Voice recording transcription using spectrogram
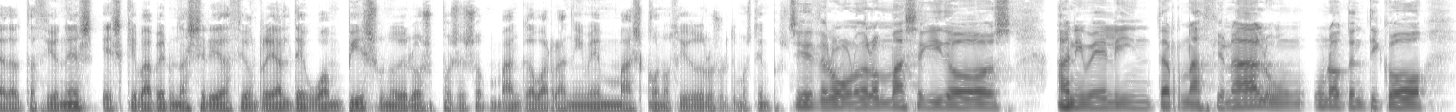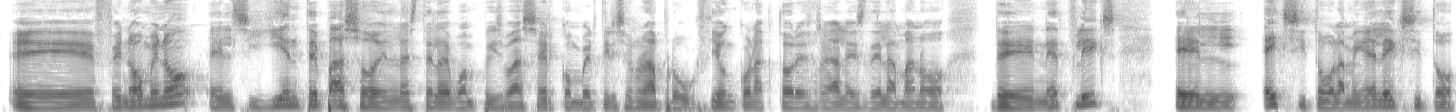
adaptaciones, es que va a haber una serie de acción real de One Piece, uno de los, pues eso, manga barra anime más conocidos de los últimos tiempos. Sí, desde luego, uno de los más seguidos a nivel internacional, un, auténtico eh, fenómeno. El siguiente paso en la estela de One Piece va a ser convertirse en una producción con actores reales de la mano de Netflix el éxito, la medida del éxito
